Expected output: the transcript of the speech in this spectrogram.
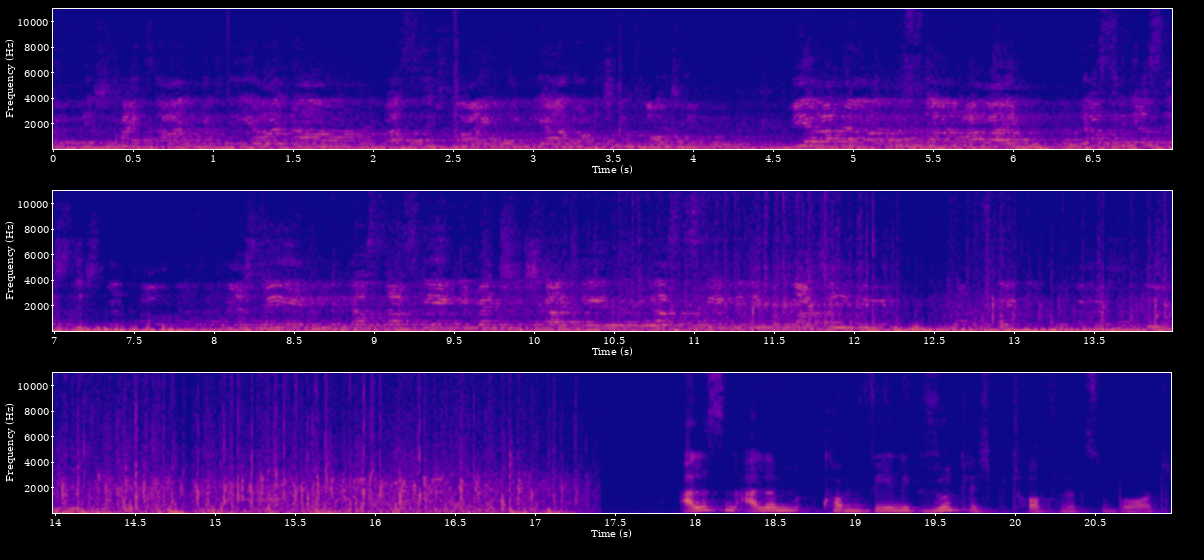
Öffentlichkeit sagen mit Realnamen, was sie sich vor einigen Jahren noch nicht getraut hätten. Wir alle müssen daran arbeiten, dass sie das sich nicht mehr trauen, dass sie verstehen, dass das gegen die Menschlichkeit geht, dass es gegen die Demokratie geht. Alles in allem kommen wenig wirklich Betroffene zu Bord.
